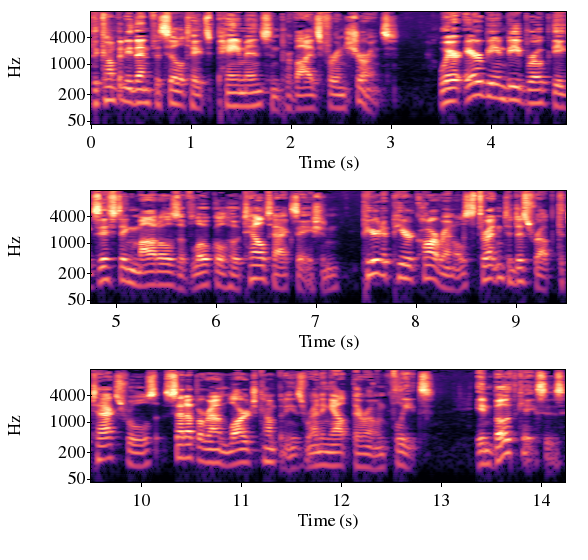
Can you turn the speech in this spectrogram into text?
The company then facilitates payments and provides for insurance. Where Airbnb broke the existing models of local hotel taxation, peer to peer car rentals threaten to disrupt the tax rules set up around large companies renting out their own fleets. In both cases,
